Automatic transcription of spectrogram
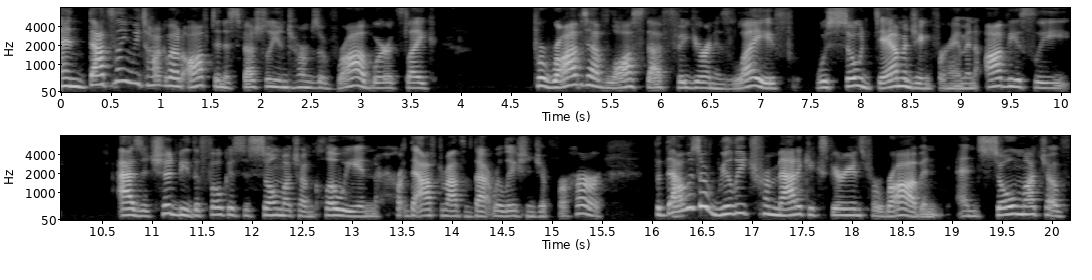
And that's something we talk about often, especially in terms of Rob, where it's like for Rob to have lost that figure in his life was so damaging for him. And obviously, as it should be, the focus is so much on Khloé and her, the aftermath of that relationship for her. But that was a really traumatic experience for Rob, and and so much of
